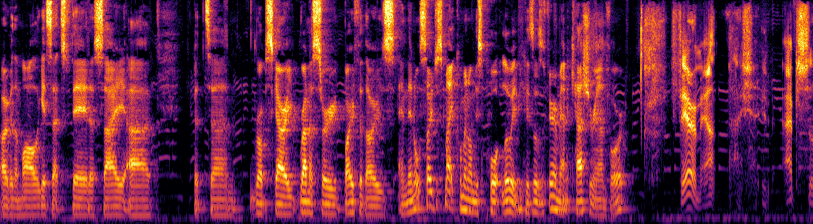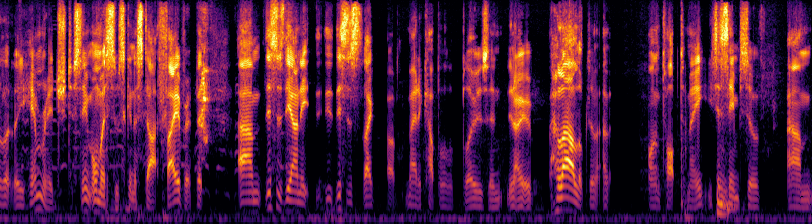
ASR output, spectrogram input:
over the mile. I guess that's fair to say. Uh, but um, Rob Scurry, run us through both of those, and then also just make comment on this Port Louis because there was a fair amount of cash around for it. Fair amount, absolutely hemorrhaged. Seemed almost was going to start favourite, but um, this is the only. This is like I've made a couple of blues, and you know, Halal looked uh, on top to me. He just mm. seems to have um,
